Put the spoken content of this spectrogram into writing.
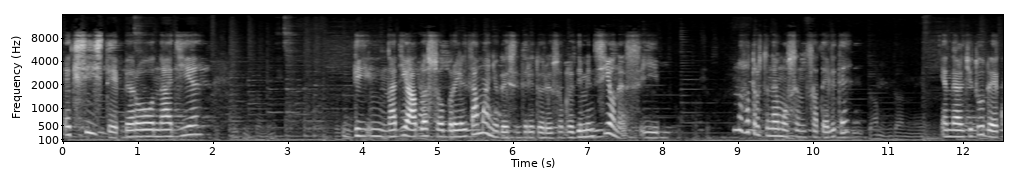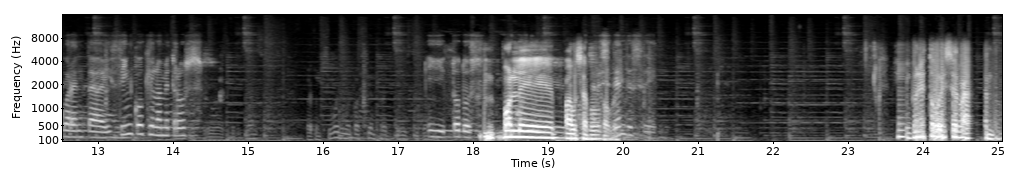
existe, pero nadie, di- nadie habla sobre el tamaño de ese territorio, sobre dimensiones. Y nosotros tenemos un satélite en la altitud de 45 kilómetros. Y todos Ponle pausa, por favor. Y con esto voy cerrando.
